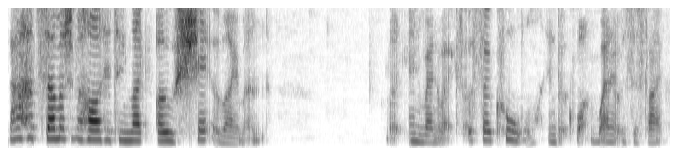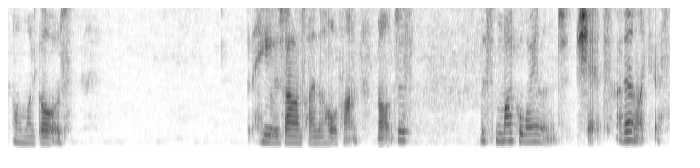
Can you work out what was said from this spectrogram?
that had so much of a hard hitting, like, oh shit moment like in Renwick. That was so cool in book one when it was just like, oh my god, he was Valentine the whole time, not just this Michael Wayland shit. I don't like this.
